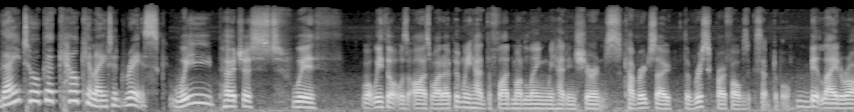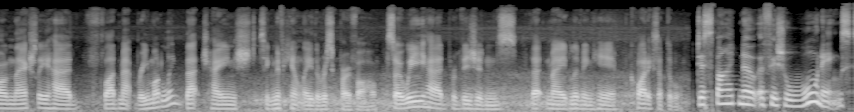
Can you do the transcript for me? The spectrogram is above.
they took a calculated risk. We purchased with what we thought was eyes wide open. We had the flood modelling, we had insurance coverage, so the risk profile was acceptable. A bit later on, they actually had flood map remodelling. That changed significantly the risk profile. So we had provisions that made living here quite acceptable. Despite no official warnings,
